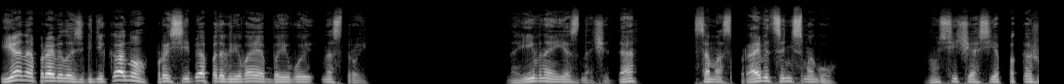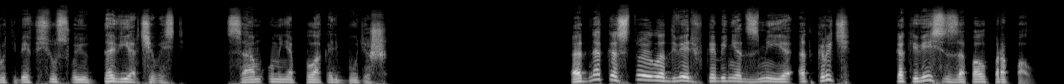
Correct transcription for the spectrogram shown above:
я направилась к декану, про себя подогревая боевой настрой. Наивная я, значит, да? Сама справиться не смогу. Но сейчас я покажу тебе всю свою доверчивость. Сам у меня плакать будешь. Однако стоило дверь в кабинет змея открыть, как весь запал пропал.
